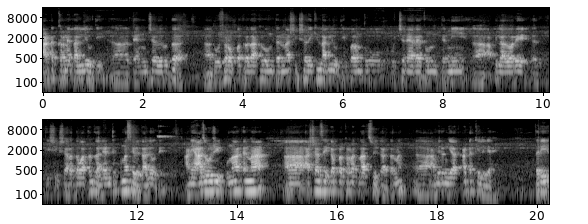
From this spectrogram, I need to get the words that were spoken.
अटक करण्यात आलेली होती. त्यांच्या विरुद्ध दोषारोपपत्र दाखल होऊन त्यांना शिक्षा देखील लागली होती. परंतु उच्च न्यायालयातून त्यांनी अपिलाद्वारे ती शिक्षा रद्दबातल झाली आणि ते पुन्हा सेवेत आले होते. आणि आज रोजी पुन्हा त्यांना अशाच एका प्रकरणात लाच स्वीकारताना आम्ही रंग्यात अटक केलेली आहे. तरी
